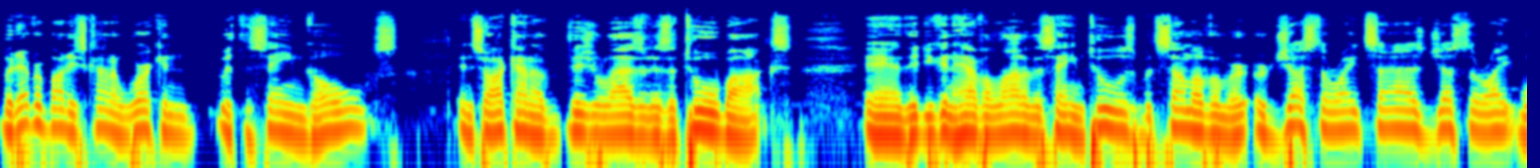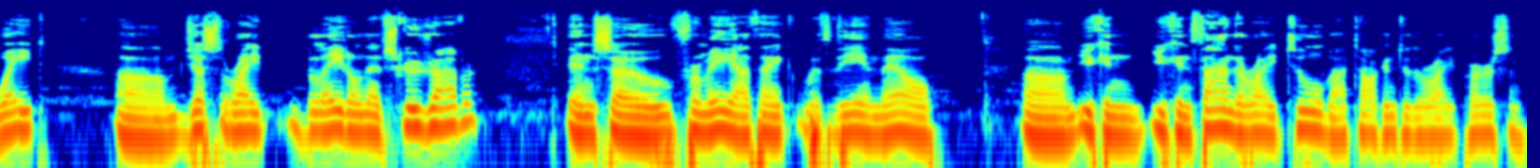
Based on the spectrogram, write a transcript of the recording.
but everybody's kind of working with the same goals. And so I kind of visualize it as a toolbox, and that you can have a lot of the same tools, but some of them are, are just the right size, just the right weight, um, just the right blade on that screwdriver. And so for me, I think with VML, um, you can you can find the right tool by talking to the right person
